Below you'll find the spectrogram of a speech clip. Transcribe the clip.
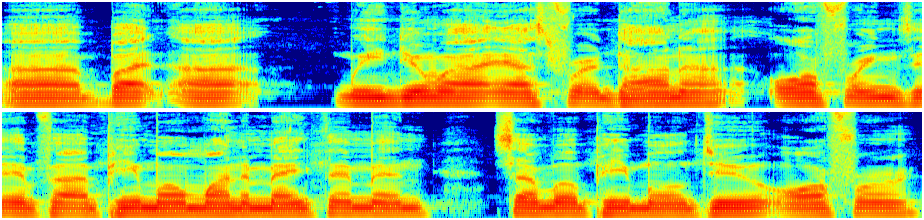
Uh, but uh, we do uh, ask for dana offerings if people want to make them, and several people do offer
